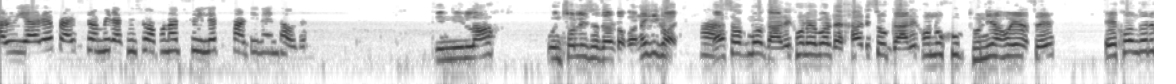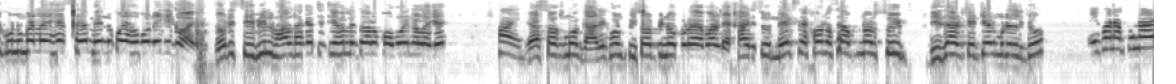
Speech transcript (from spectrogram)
আৰু ইয়াৰে প্ৰাইচটো আমি ৰাখিছোঁ আপোনাৰ three lakhs thirty nine thousand তিনি লাখ ঊনচল্লিছ হাজাৰ টকা নে কি কয়? হয়। এয়া চাওক মই গাড়ীখন এবাৰ দেখাই দিছোঁ। গাড়ীখনো খুব ধুনীয়া হৈ আছে। এইখন যদি কোনোবাই লয় সেই ছেম এনেকুৱাই হ'ব নে কি কয়? যদি চিভিল ভাল থাকে তেতিয়াহ'লেতো আৰু ক'বই নালাগে। হয়। এয়া চাওক মই গাড়ীখন পিছৰ পিনৰ পৰা এবাৰ দেখাই দিছোঁ। নেক্সট এখন আছে আপোনাৰ চুইফ্ট ডিজাৰ কেতিয়াৰ মডেল এইটো। এইখন আপোনাৰ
